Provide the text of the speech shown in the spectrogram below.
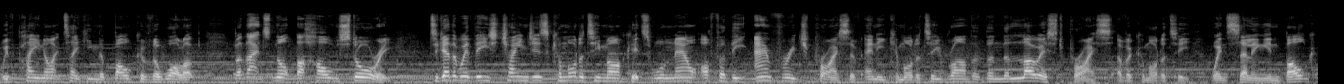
with Painite taking the bulk of the wallop but that's not the whole story. Together with these changes commodity markets will now offer the average price of any commodity rather than the lowest price of a commodity when selling in bulk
